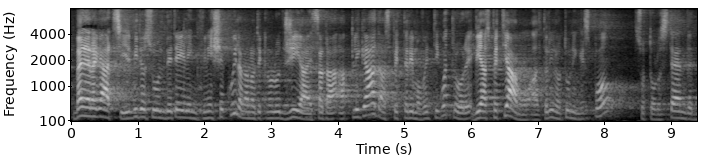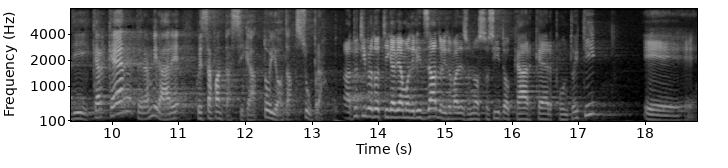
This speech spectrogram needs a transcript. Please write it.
Bene ragazzi, il video sul detailing finisce qui, la nanotecnologia è stata applicata, aspetteremo 24 ore. Vi aspettiamo al Torino Tuning Expo sotto lo stand di Carcare per ammirare questa fantastica Toyota Supra. Allora, tutti i prodotti che abbiamo utilizzato li trovate sul nostro sito carcare.it e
